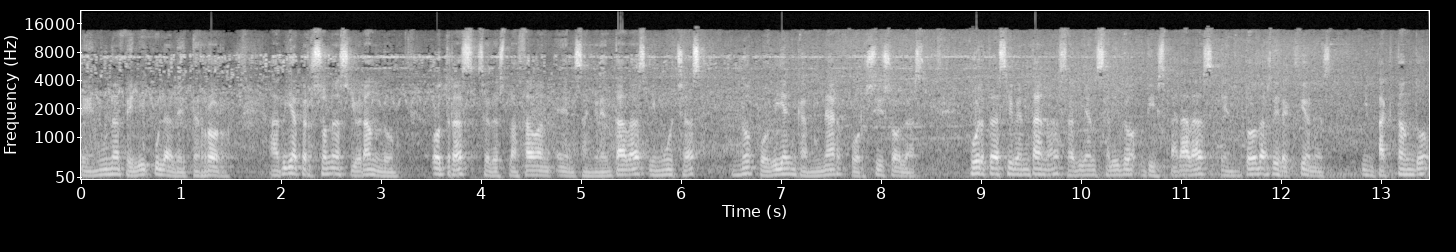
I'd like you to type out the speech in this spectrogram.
en una película de terror. Había personas llorando, otras se desplazaban ensangrentadas y muchas no podían caminar por sí solas. Puertas y ventanas habían salido disparadas en todas direcciones, impactando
